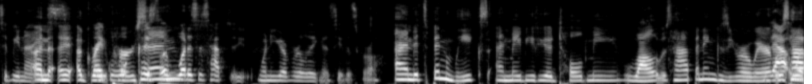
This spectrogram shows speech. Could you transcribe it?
to be nice. an- a- a great Like, person. like, what does this have to? When are you ever really going to see this girl? and it's been weeks and maybe if you had told me while it was happening because you were aware of it That was would have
